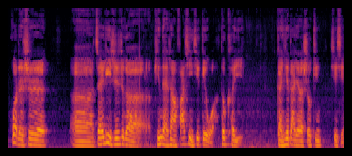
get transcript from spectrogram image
或者是呃在荔枝这个平台上发信息给我都可以。感谢大家的收听，谢谢。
